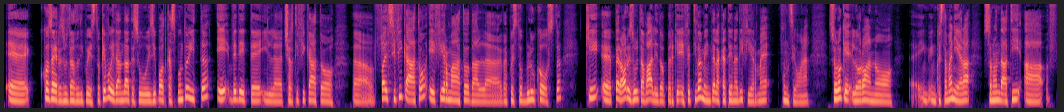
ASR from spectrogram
Eh, Cos'è il risultato di questo? Che voi andate su easypodcast.it e vedete il certificato uh, falsificato e firmato dal, da questo Blue Coast che eh, però risulta valido perché effettivamente la catena di firme funziona. Solo che loro hanno eh, in, in, questa maniera sono andati a f-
